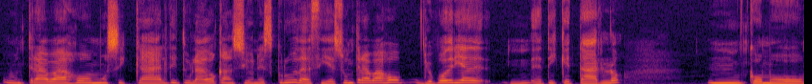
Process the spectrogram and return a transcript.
un trabajo musical titulado Canciones Crudas y es un trabajo, yo podría etiquetarlo como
